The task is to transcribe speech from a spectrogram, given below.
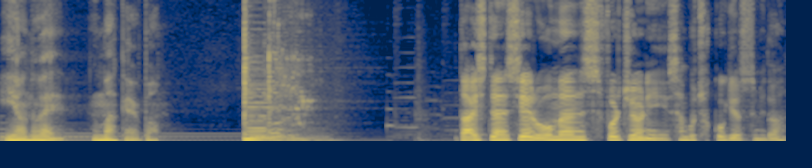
이현우의 음악 앨범. 다이시 댄스의 Romance for Journey 3부 첫 곡이었습니다.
